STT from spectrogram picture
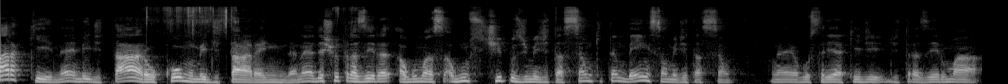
para que né, meditar ou como meditar ainda? Né? Deixa eu trazer algumas, alguns tipos de meditação que também são meditação. Né? Eu gostaria aqui de, de trazer uma,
